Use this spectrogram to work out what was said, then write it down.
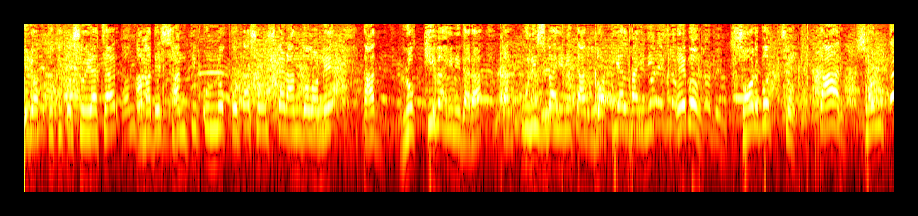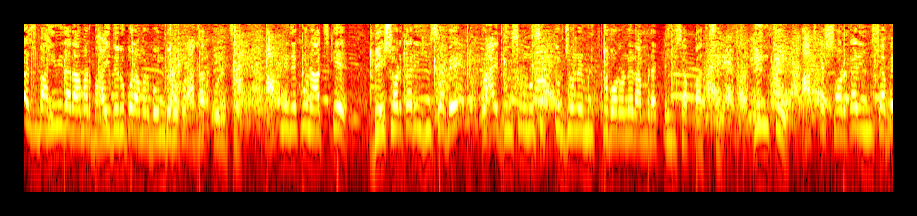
এই রক্তক্ষেকো স্বৈরাচার আমাদের শান্তিপূর্ণ কোটা সংস্কার আন্দোলনে তার রক্ষী বাহিনী দ্বারা, তার পুলিশ বাহিনী, তার লঠিয়াল বাহিনী এবং সর্বোচ্চ তার সন্ত্রাস বাহিনী দ্বারা আমার ভাইদের উপর, আমার বন্ধুর উপর আঘাত করেছে। আপনি দেখুন আজকে বেসরকারি হিসাবে প্রায় দুইশো উনসত্তর জনের মৃত্যুবরণের আমরা একটা হিসাব পাচ্ছি। কিন্তু আজকে সরকারি হিসাবে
